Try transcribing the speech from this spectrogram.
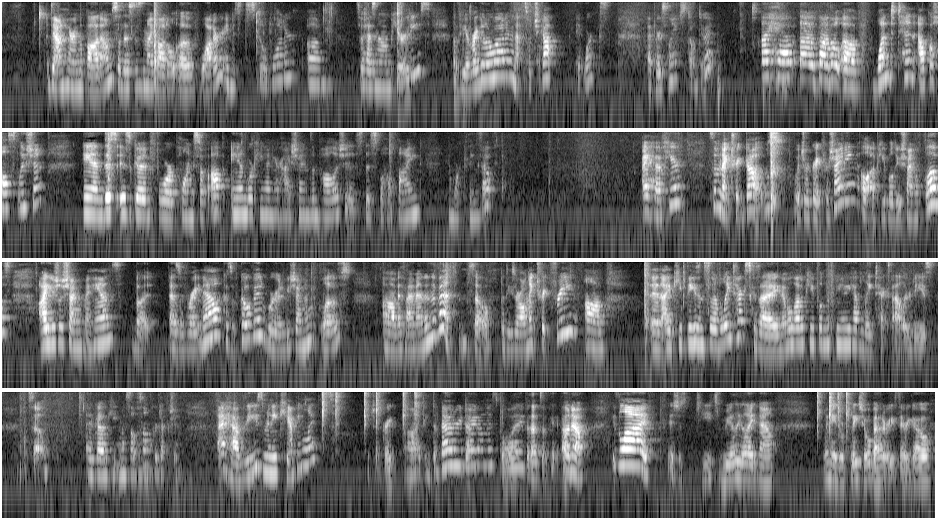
down here in the bottom. So this is my bottle of water and it's distilled water. Um, so it has no impurities. But if you have regular water and that's what you got, it works. I personally just don't do it. I have a bottle of 1 to 10 alcohol solution. And this is good for pulling stuff up and working on your high shines and polishes. This will help bind and work things out. I have here some nitrate gloves, which are great for shining. A lot of people do shine with gloves. I usually shine with my hands, but as of right now, because of COVID, we're going to be shining with gloves um, if I'm at an event. So, but these are all nitrate free. Um, and I keep these instead of latex because I know a lot of people in the community have latex allergies. So I've got to keep myself some protection. I have these mini camping lights, which are great. Oh, I think the battery died on this boy, but that's okay. Oh no, he's alive. It's just, he's really light now. We need to replace your batteries. There we go.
